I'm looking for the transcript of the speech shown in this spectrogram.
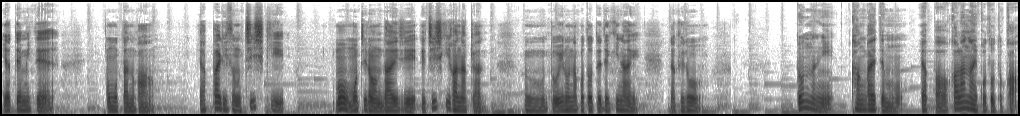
やってみて思ったのが、やっぱりその知識ももちろん大事で知識がなきゃうんといろんなことってできないだけどどんなに考えてもやっぱわからないこととか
